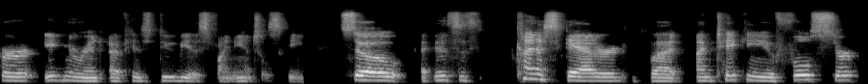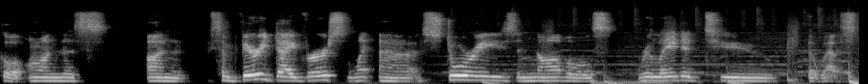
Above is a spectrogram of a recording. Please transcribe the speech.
her ignorant of his dubious financial scheme. So this is kind of scattered, but I'm taking you full circle on this, on some very diverse uh, stories and novels related to the West.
